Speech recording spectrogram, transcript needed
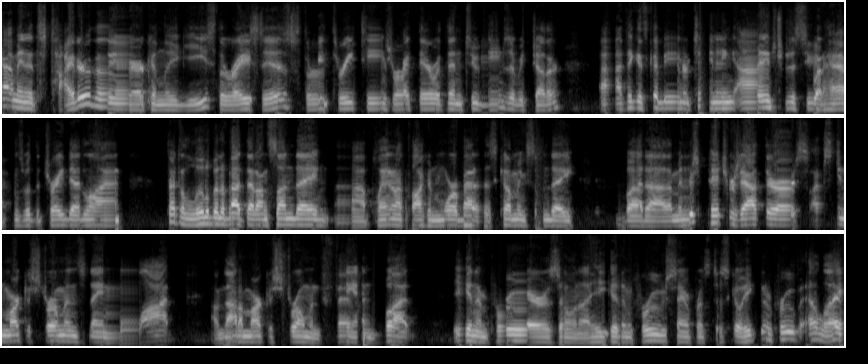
Yeah, I mean, it's tighter than the American League East. The race is three three teams right there within two games of each other. I think it's going to be entertaining. I'm interested to see what happens with the trade deadline. Talked a little bit about that on Sunday. Uh, planning on talking more about it this coming Sunday. But uh, I mean, there's pitchers out there. I've seen Marcus Stroman's name a lot. I'm not a Marcus Stroman fan, but he can improve Arizona. He could improve San Francisco. He can improve LA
